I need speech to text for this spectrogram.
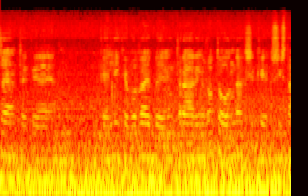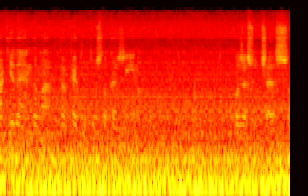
gente che è, che è lì che vorrebbe entrare in rotonda si, che si sta chiedendo ma perché tutto sto casino? Cos'è successo?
